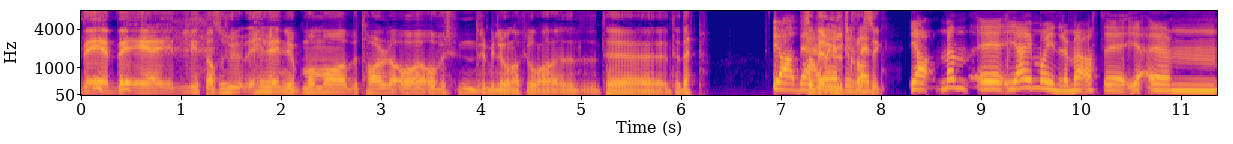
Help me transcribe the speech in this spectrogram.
det, det er lite. Altså, hun, hun ender jo opp med å betale over 100 millioner kroner til, til Depp. ja, det Så er det jo er helt utklassing. Ja, men eh, jeg må innrømme at eh, jeg, ehm,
